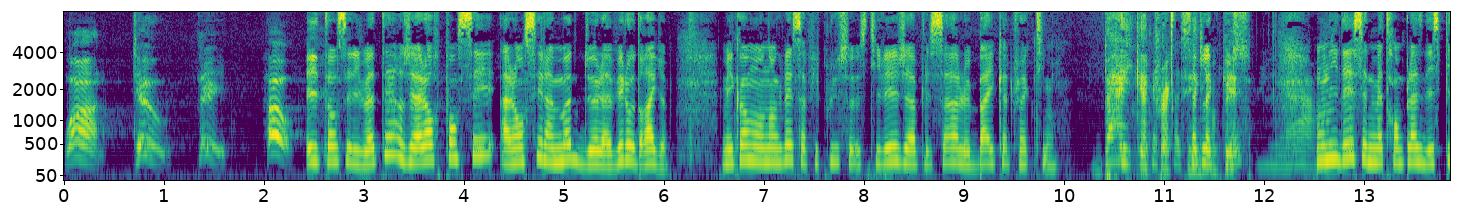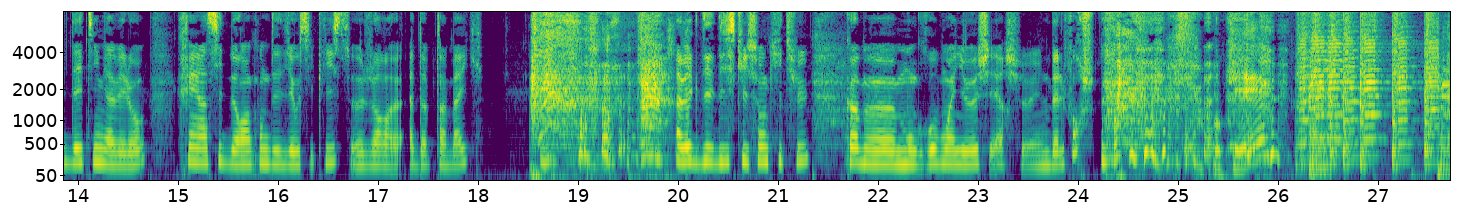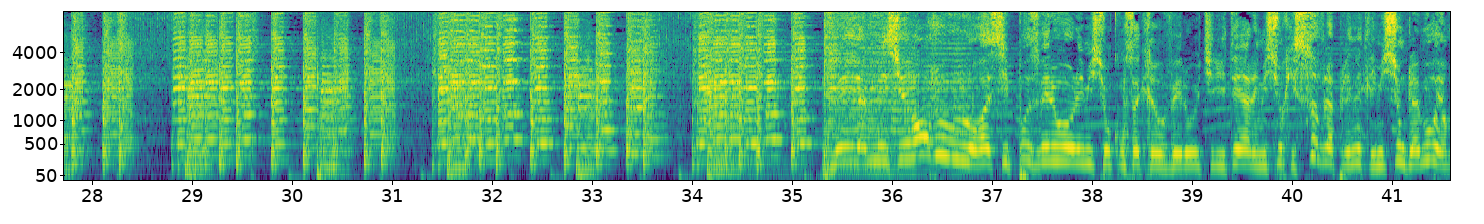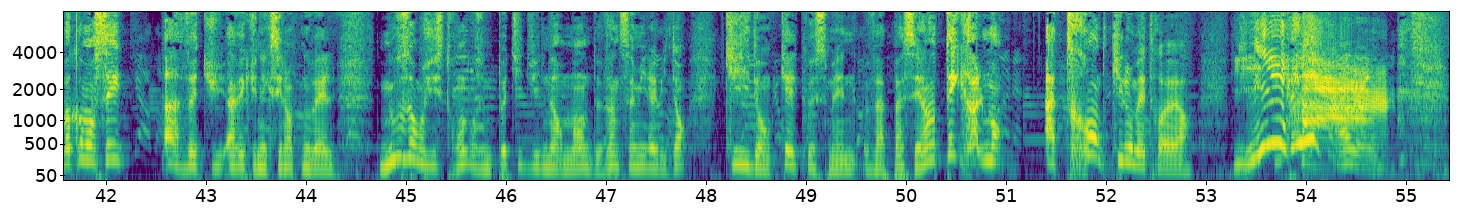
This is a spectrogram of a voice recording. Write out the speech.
One, two, three, ho! Étant célibataire, j'ai alors pensé à lancer la mode de la vélo drague. Mais comme en anglais ça fait plus euh, stylé, j'ai appelé ça le bike attracting. Bike attracting. Ça claque plus. Mon idée, c'est de mettre en place des speed dating à vélo, créer un site de rencontre dédié aux cyclistes, euh, genre euh, adopte un bike. Avec des discussions qui tuent, comme euh, mon gros moyeu cherche une belle fourche. Ok. messieurs, bonjour Voici Pause Vélo, l'émission consacrée au vélo utilitaire, l'émission qui sauve la planète, l'émission glamour, et on va commencer avec, une excellente nouvelle. Nous enregistrons dans une petite ville normande de 25 000 habitants qui, dans quelques semaines, va passer intégralement à 30 km heure.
